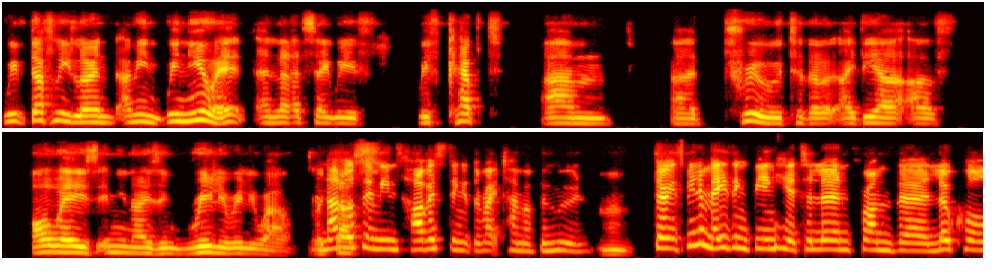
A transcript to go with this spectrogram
we've definitely learned i mean we knew it. And let's say we've we've kept um uh true to the idea of always immunizing really really well and Like, that also means harvesting at the right time of the moon Mm. so it's been amazing being here to learn from the local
